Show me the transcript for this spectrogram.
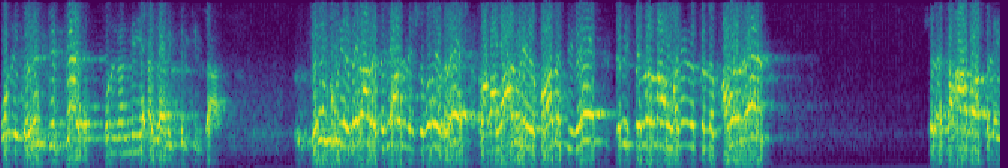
ஒரு எழுத்துக்கு ஒரு நன்மையை அல்ல வைத்திருக்கின்றார் எனக்குரிய மேலான தெரியாத சகோதரர்களே ரமவானுடைய பாதத்திலே நபி சொல்லலாம் வரையில செல்லும் அவர்கள் சில சகாபாக்களே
